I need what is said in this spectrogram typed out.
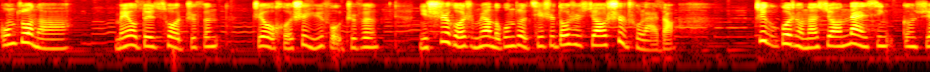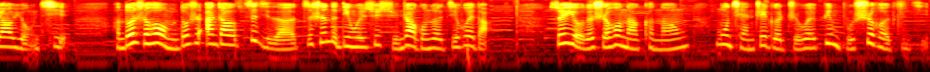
工作呢，没有对错之分，只有合适与否之分。你适合什么样的工作，其实都是需要试出来的。这个过程呢，需要耐心，更需要勇气。很多时候，我们都是按照自己的自身的定位去寻找工作机会的。所以有的时候呢，可能。目前这个职位并不适合自己。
